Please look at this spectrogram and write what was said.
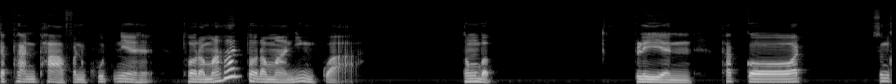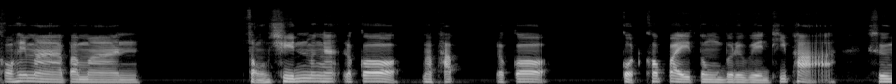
จากการผ่าฟันคุดเนี่ยครับทรมานทรมานยิ่งกว่า ต้องแบบเปลี่ยนผ้าก๊อซซึ่งเขาให้มาประมาณ2ชิ้นมั้งครับแล้วก็มาพับแล้วก็กดเข้าไปตรงบริเวณที่ผ่า ซึ่ง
